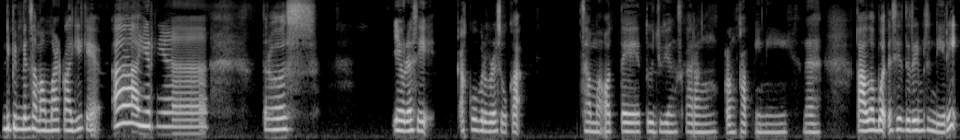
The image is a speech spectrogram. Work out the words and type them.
dipimpin sama Mark lagi kayak ah akhirnya. Terus ya udah sih aku bener-bener suka sama OT 7 yang sekarang lengkap ini. Nah kalau buat NCT Dream sendiri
